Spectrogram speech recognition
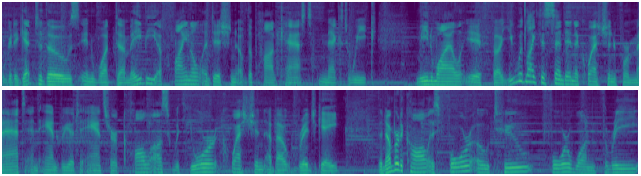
We're going to get to those in what uh, may be a final edition of the podcast next week. Meanwhile, if uh, you would like to send in a question for Matt and Andrea to answer, call us with your question about Bridgegate. The number to call is 402 413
